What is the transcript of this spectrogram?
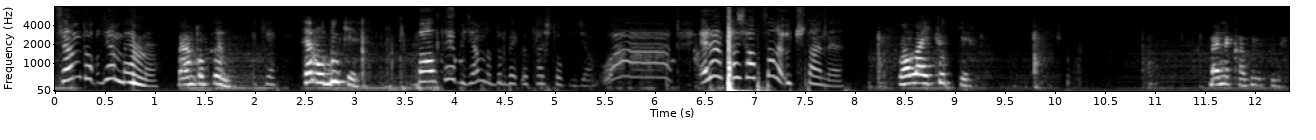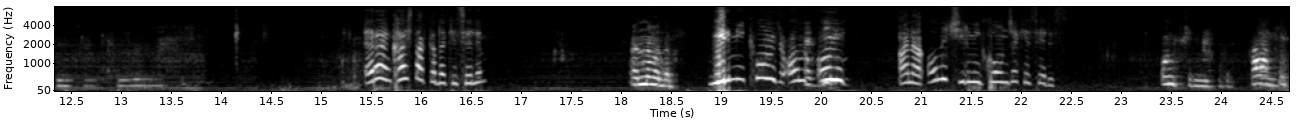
Sen mi toplayacaksın ben mi? Ben toplarım. Okey. Sen odun kes. Balta yapacağım da dur bekle taş toplayacağım. Vaa! Eren taş atsana 3 tane. Vallahi çok ki. Ben de kazma konuşuyorum sanki. Eren kaç dakikada keselim? Anlamadım. 22 olunca 10 Hadi. 13 Aynen 13 22 olunca keseriz. 13 22'de. Tamam Aynen. kes.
